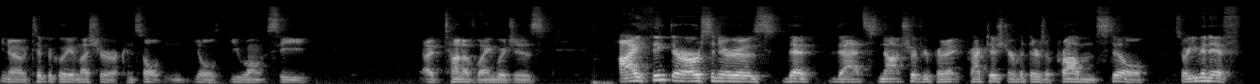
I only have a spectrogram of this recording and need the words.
you know typically unless you're a consultant, you'll you won't see a ton of languages I think there are scenarios that that's not sure if you're a practitioner, but there's a problem still. So even if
